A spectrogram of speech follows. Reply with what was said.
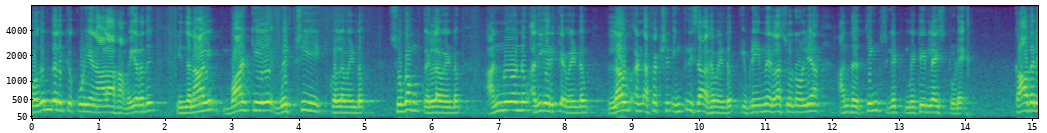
பகிர்ந்தளிக்கக்கூடிய நாளாக அமைகிறது. இந்த நாள் வாழ்க்கையிலே வெற்றியை கொள்ள வேண்டும் சுகம் கொள்ள வேண்டும் அன்னொன்னும் அதிகரிக்க வேண்டும் லவ் அண்ட் அஃபெக்ஷன் இன்க்ரீஸ் ஆக வேண்டும் இப்படின்னு எல்லாம் சொல்கிறோம் இல்லையா? அந்த திங்ஸ் கெட் மெட்டீரியலைஸ் டுடே காதலை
